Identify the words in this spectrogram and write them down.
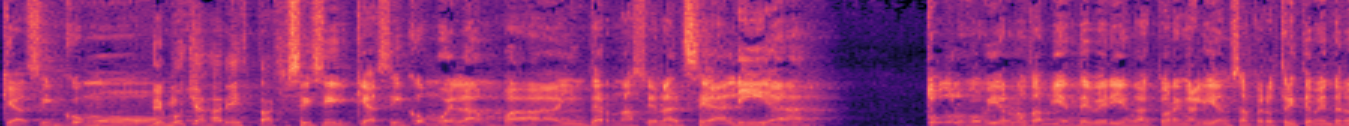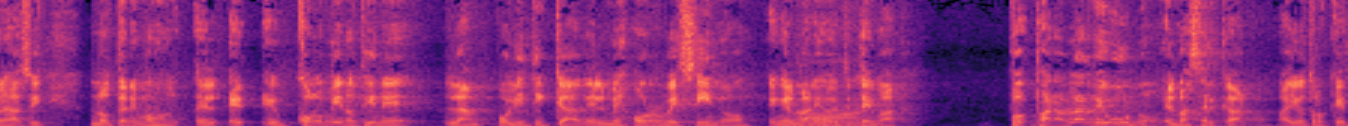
que así como... De muchas aristas. Sí, sí, que así como el AMPA internacional se alía, todos los gobiernos también deberían actuar en alianza, pero tristemente no es así. No tenemos, el- el- el- Colombia no tiene la política del mejor vecino en el No. manejo de este tema. Por- para hablar de uno, el más cercano. Hay otros que,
